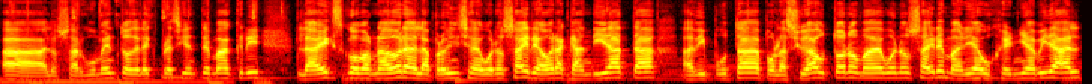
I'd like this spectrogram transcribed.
a los argumentos del expresidente Macri la ex gobernadora de la provincia de Buenos Aires, ahora candidata a diputada por la ciudad autónoma de Buenos Aires, María Eugenia Vidal,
